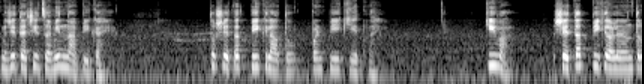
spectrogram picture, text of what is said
म्हणजे त्याची जमीन नापीक आहे. तो शेतात पीक लावतो पण पीक येत नाही. किंवा शेतात पीक लावल्यानंतर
